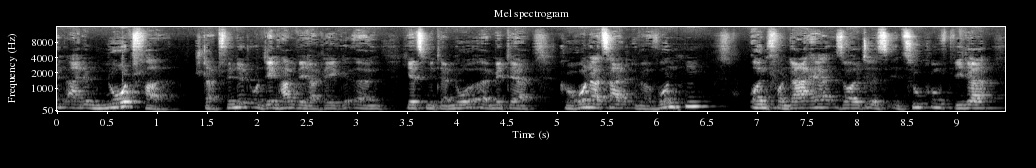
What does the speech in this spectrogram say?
in einem Notfall stattfindet. Und den haben wir ja äh, jetzt mit der, äh, mit der Corona-Zeit überwunden. Und von daher sollte es in Zukunft wieder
